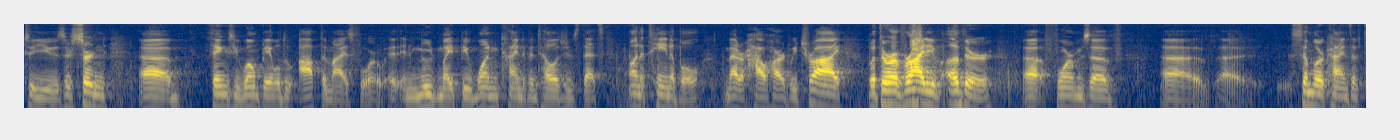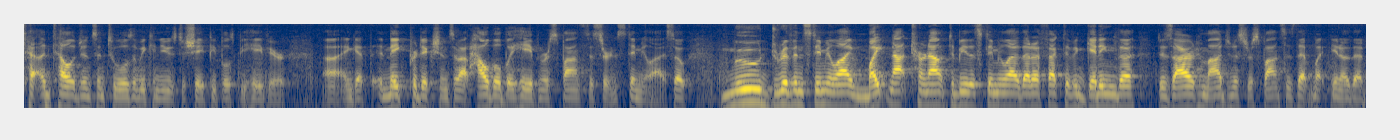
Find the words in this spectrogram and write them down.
to use. There's certain uh, things you won't be able to optimize for. And mood might be one kind of intelligence that's unattainable, no matter how hard we try. But there are a variety of other uh, forms of uh, uh similar kinds of intelligence and tools that we can use to shape people's behavior uh, and, get, and make predictions about how they'll behave in response to certain stimuli. So mood-driven stimuli might not turn out to be the stimuli that are effective in getting the desired homogeneous responses that, might, you know, that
